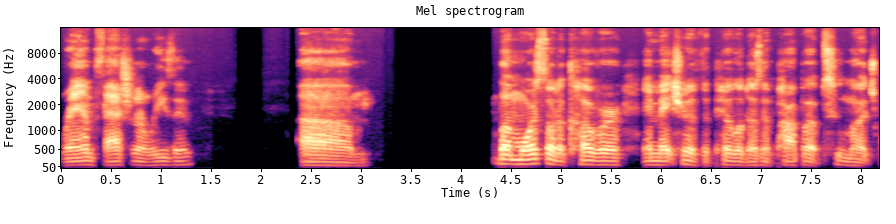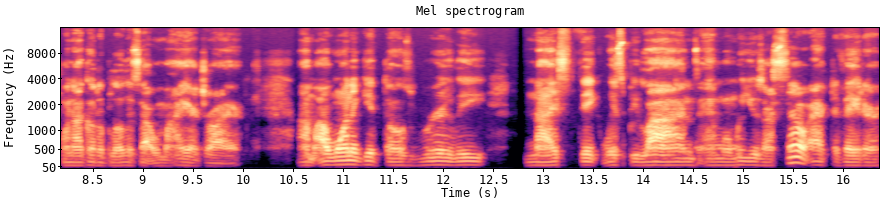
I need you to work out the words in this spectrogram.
ram fashion or reason. Um, but more so to cover and make sure that the pillow doesn't pop up too much when I go to blow this out with my hair dryer. Um, I want to get those really nice, thick, wispy lines. And when we use our cell activator,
